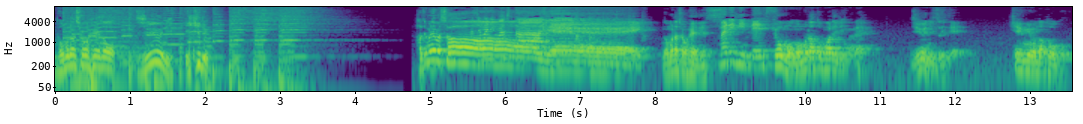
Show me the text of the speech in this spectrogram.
野村翔平の自由に生きる始まりました始まりましたイエーイ野村翔平です。マリリンです。今日も野村とマリリンがね、自由について、軽妙なトークを。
